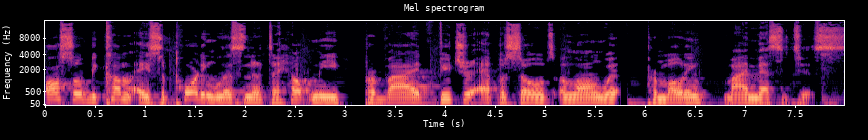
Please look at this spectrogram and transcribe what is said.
Also become a supporting listener to help me provide future episodes along with promoting my messages.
